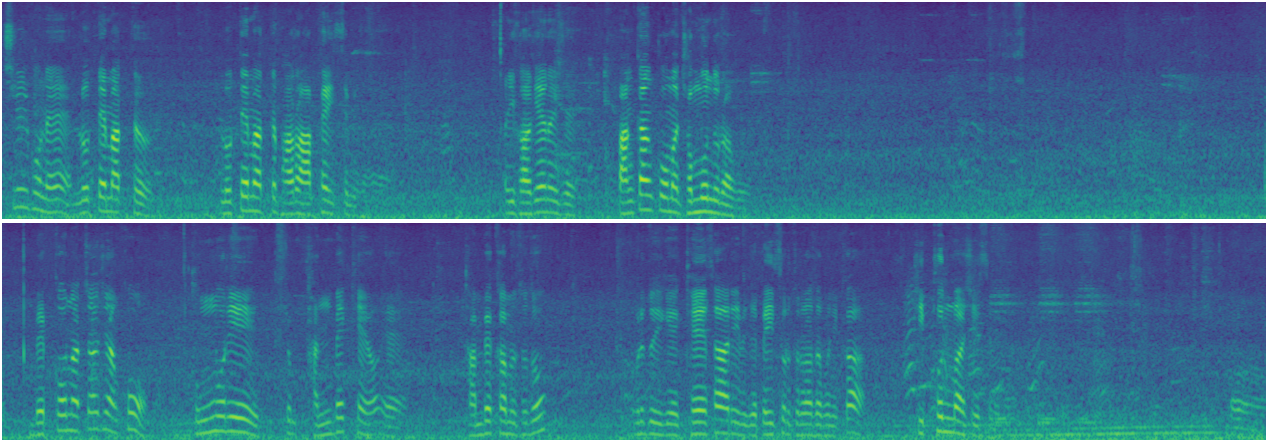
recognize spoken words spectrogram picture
7군의 롯데마트 롯데마트 바로 앞에 있습니다. 이 가게는 이제 빵깡꼬만 전문으로 하고요. 맵거나 짜지 않고 국물이 좀 담백해요. 예. 담백하면서도 아무래도 이게 게살이 이제 베이스로 들어가다 보니까 깊은 맛이 있습니다. 어.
